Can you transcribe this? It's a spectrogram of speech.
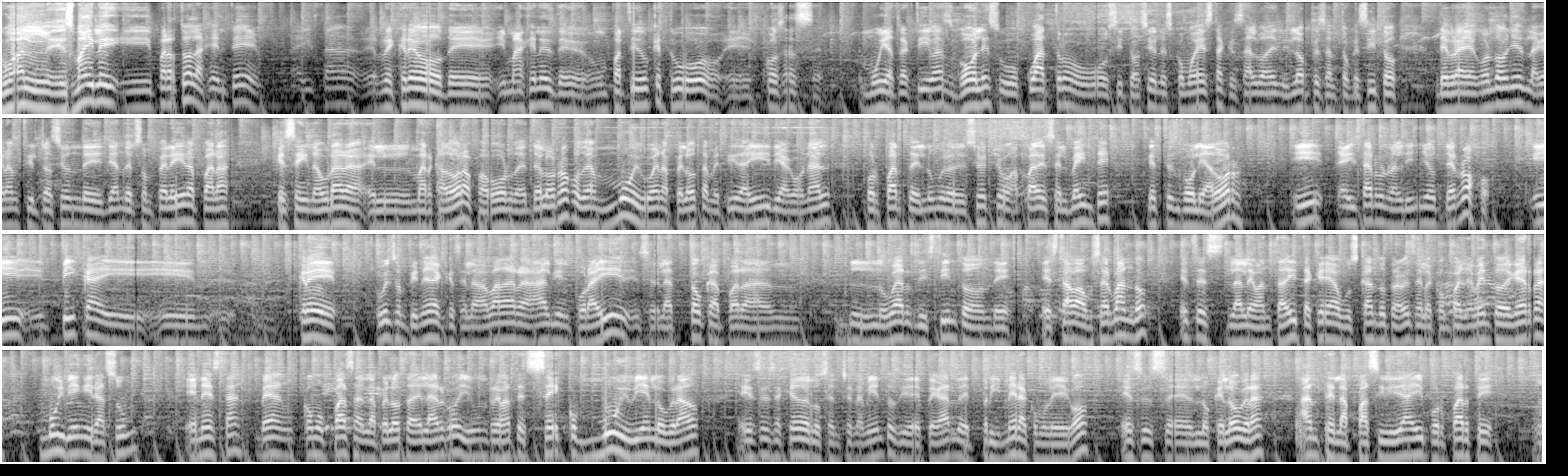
Igual, Smiley, y para toda la gente, ahí está el recreo de imágenes de un partido que tuvo eh, cosas muy atractivas, goles, hubo cuatro, hubo situaciones como esta que salva Denis López al toquecito de Brian Ordóñez, la gran filtración de Janderson Pereira para que se inaugurara el marcador a favor de, los rojos. De muy buena pelota metida ahí, diagonal por parte del número 18. Aparece el 20, que este es goleador. Y ahí está Ronaldinho de rojo. Y, pica y, cree Wilson Pineda que se la va a dar a alguien por ahí. Se la toca para el lugar distinto donde estaba observando. Esta es la levantadita que iba buscando otra vez el acompañamiento de guerra. Muy bien Irazum en esta. Vean cómo pasa la pelota de largo y un remate seco muy bien logrado. Ese se quedó de los entrenamientos y de pegarle de primera como le llegó. Eso es eh, lo que logra ante la pasividad ahí por parte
